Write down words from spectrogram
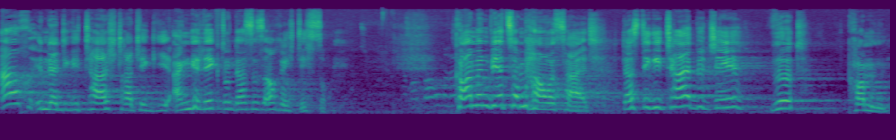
auch in der Digitalstrategie angelegt, und das ist auch richtig so. Kommen wir zum Haushalt. Das Digitalbudget wird kommen.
